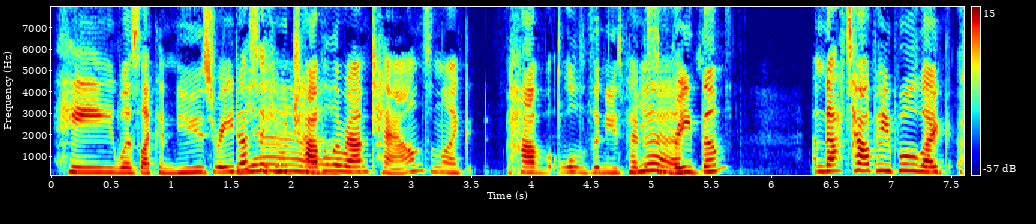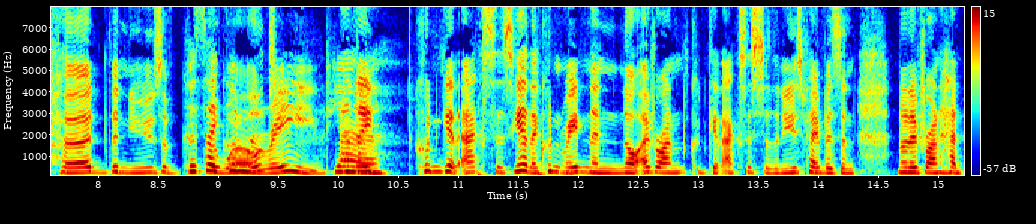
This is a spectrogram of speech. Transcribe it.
he was like a news newsreader, so he would travel around towns and like have all of the newspapers Yeah. and read them, and that's how people like heard the news of the. Because they the couldn't read. Yeah. And they couldn't get access. Yeah, they couldn't read, and then not everyone could get access to the newspapers, and not everyone had.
